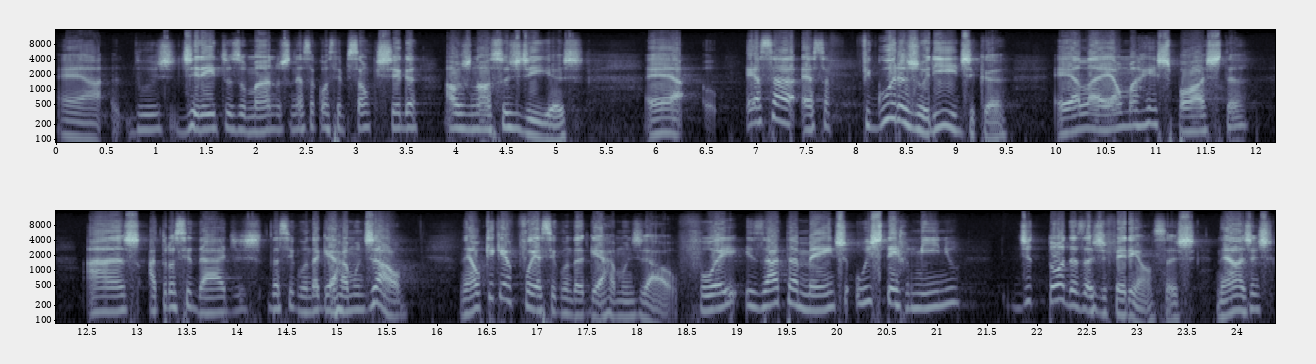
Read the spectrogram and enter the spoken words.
é, dos direitos humanos nessa concepção que chega aos nossos dias. É, essa, essa figura jurídica ela é uma resposta às atrocidades da Segunda Guerra Mundial. Né? O que, que foi a Segunda Guerra Mundial? Foi exatamente o extermínio de todas as diferenças. Né? A gente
